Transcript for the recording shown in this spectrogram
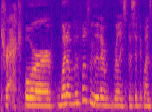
track, or one of wasn't the really specific ones?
